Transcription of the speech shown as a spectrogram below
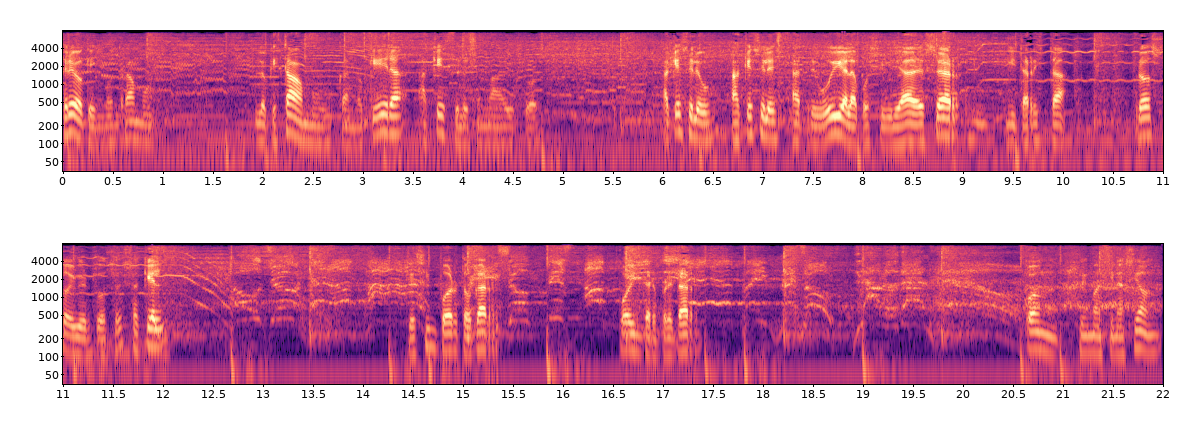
Creo que encontramos lo que estábamos buscando, que era a qué se le llamaba virtuoso. A qué se a qué se les atribuía la posibilidad de ser un guitarrista grosso y virtuoso. Es aquel que sin poder tocar puede interpretar con su imaginación,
